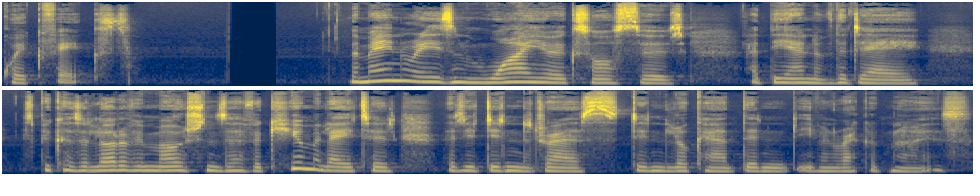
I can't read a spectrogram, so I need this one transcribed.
quick fix. The main reason why you're exhausted at the end of the day is because a lot of emotions have accumulated that you didn't address, didn't look at, didn't even recognize.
